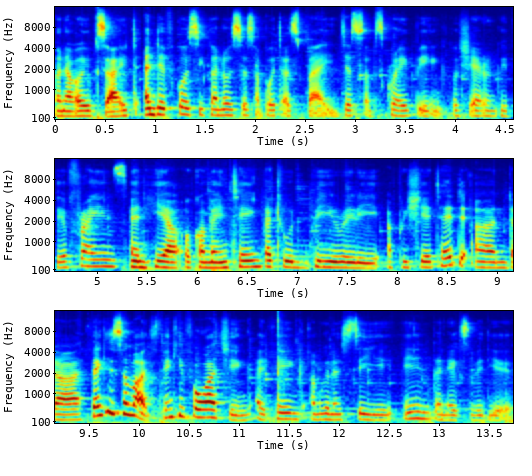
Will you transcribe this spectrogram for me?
on our website. And of course you can also support us by just subscribing or sharing with your friends and here or commenting. That would be really appreciated. And uh, thank you so much. Thank you for watching. I think i'm gonna see you in the next video.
